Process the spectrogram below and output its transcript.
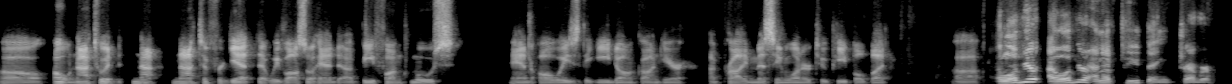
Oh, oh, not to not not to forget that we've also had uh, B Funk Moose and always the E Donk on here. I'm probably missing one or two people, but uh, I love your I love your NFT thing, Trevor.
